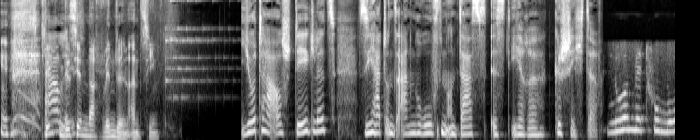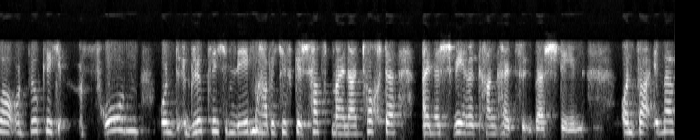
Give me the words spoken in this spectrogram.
Das klingt ein bisschen nach Windeln anziehen. Jutta aus Steglitz, sie hat uns angerufen und das ist ihre Geschichte. Nur mit Humor und wirklich frohem und glücklichem Leben habe ich es geschafft, meiner Tochter eine schwere Krankheit zu überstehen und war immer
